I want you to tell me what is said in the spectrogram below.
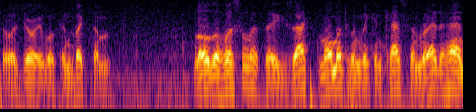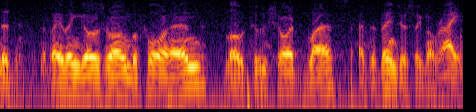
so a jury will convict them. Blow the whistle at the exact moment when we can catch them red-handed. If anything goes wrong beforehand, blow two short blasts as a danger signal. Right.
